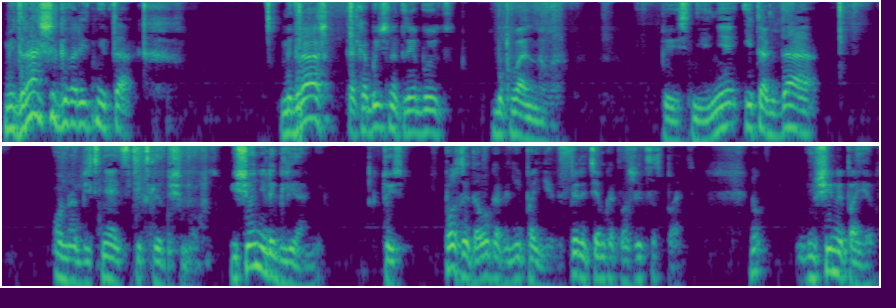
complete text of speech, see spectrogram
Мидраш говорит не так. Мидраш, как обычно, требует буквального пояснения, и тогда он объясняет стих следующим образом. Еще не легли они. То есть после того, как они поели, перед тем, как ложиться спать. Ну, мужчины, поев,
